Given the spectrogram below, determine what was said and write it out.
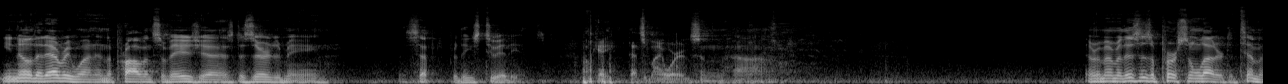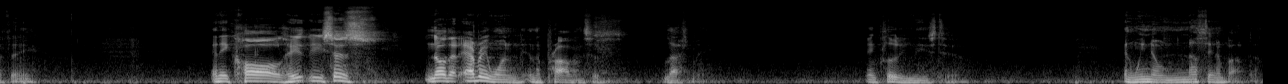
you know that everyone in the province of Asia has deserted me, except for these two idiots. Okay, that's my words. And, uh, and remember, this is a personal letter to Timothy. And he calls, he, he says, Know that everyone in the province has left me, including these two. And we know nothing about them.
